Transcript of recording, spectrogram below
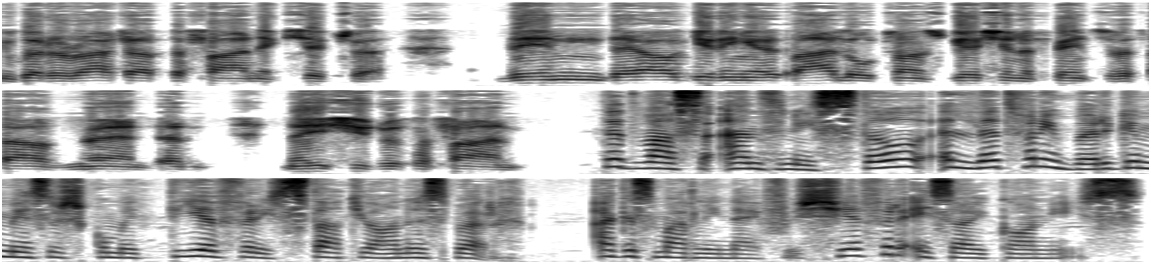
you've got to write out the fine, etc. Then they are getting a bylaw transgression offence of a thousand rand and they issued with a fine. Dit was Anthony Still, 'n lid van die burgemeesterskomitee vir die stad Johannesburg. Ek is Marlene Forsie vir SAK nuus.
